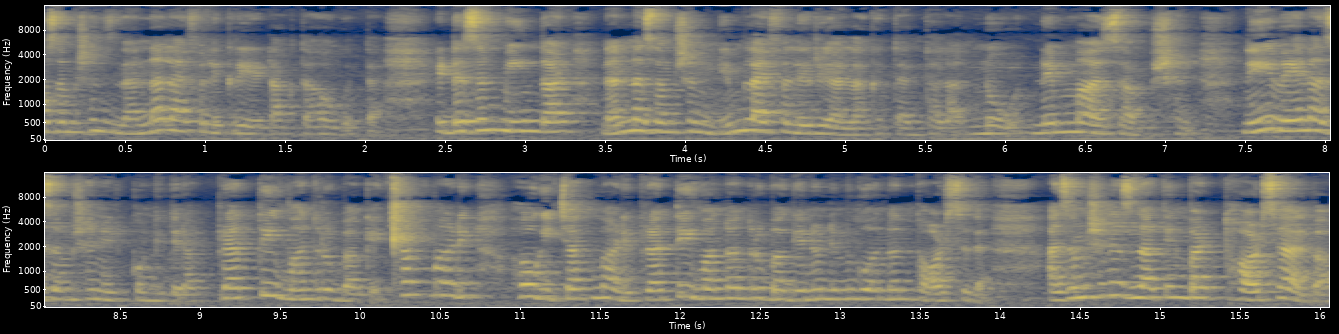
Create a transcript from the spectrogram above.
ಅಸಂಪ್ಷನ್ಸ್ ನನ್ನ ಲೈಫಲ್ಲಿ ಕ್ರಿಯೇಟ್ ಆಗ್ತಾ ಹೋಗುತ್ತೆ. ಇಟ್ ಡಸಂಟ್ ಮೀನ್ ದಟ್ ನನ್ನ ಅಸಂಪ್ಷನ್ ನಿಮ್ಮ ಲೈಫಲ್ಲಿ ರಿಯಲ್ ಆಗುತ್ತೆ ಅಂತಲ್ಲ. ನೋ ನಿಮ್ಮ ಅಸಂಪ್ಷನ್ ನೀವೇನು ಅಸಂಪ್ಷನ್ ಇಟ್ಕೊಂಡಿದ್ದೀರಾ? ಪ್ರತಿ ಒಂದ್ರ ಬಗ್ಗೆ ಚೆಕ್ ಮಾಡಿ, ಹೋಗಿ ಚೆಕ್ ಮಾಡಿ. ಪ್ರತಿ ಒಂದೊಂದ್ರ ಬಗ್ಗೆನೂ ನಿಮ್ಗೆ ಒಂದೊಂದು ಥಾಟ್ಸ್ ಇದೆ. ಅಸಂಪ್ಷನ್ ಇಸ್ ನಥಿಂಗ್ ಬಟ್ ಥಾಟ್ಸೇ ಅಲ್ವಾ?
